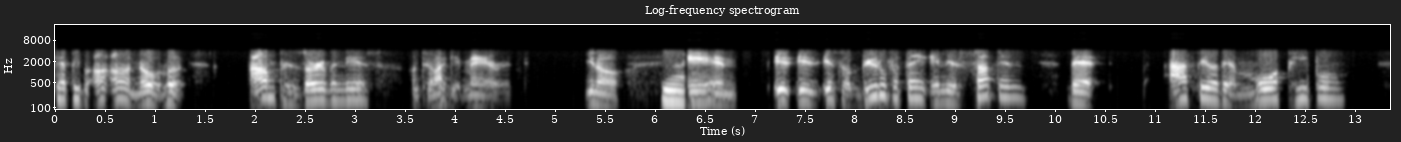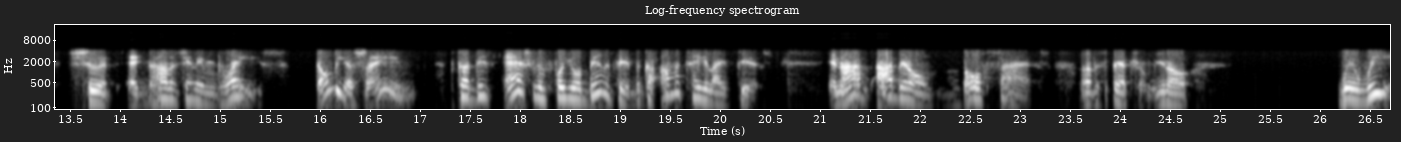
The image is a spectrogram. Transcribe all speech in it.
tell people, uh uh no, look, I'm preserving this until I get married. You know, Right. and it, it it's a beautiful thing and it's something that I feel that more people should acknowledge and embrace. Don't be ashamed because this actually for your benefit. Because I'm gonna tell you like this, and I've I've been on both sides of the spectrum. You know, when we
